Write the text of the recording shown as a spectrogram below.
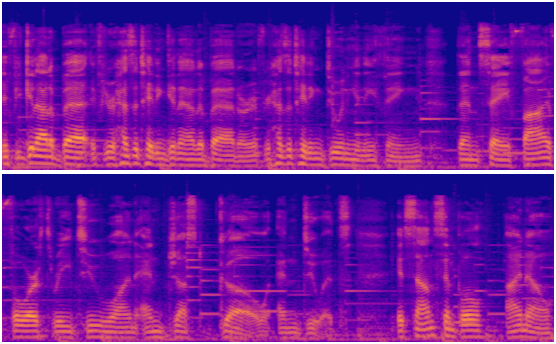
if you get out of bed, if you're hesitating getting out of bed, or if you're hesitating doing anything, then say five, four, three, two, one, and just go and do it. It sounds simple, I know,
